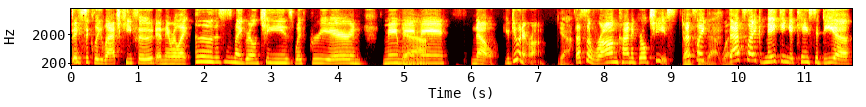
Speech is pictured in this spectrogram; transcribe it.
basically latchkey food and they were like, "Oh, this is my grilled cheese with Gruyere and me me me." No, you're doing it wrong. Yeah. That's the wrong kind of grilled cheese. Don't that's like that that's like making a quesadilla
